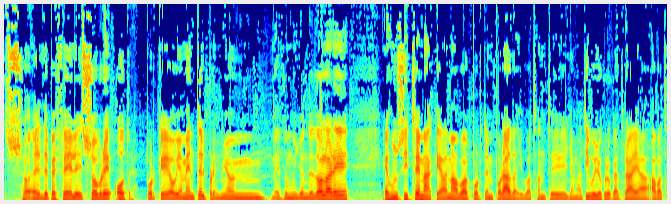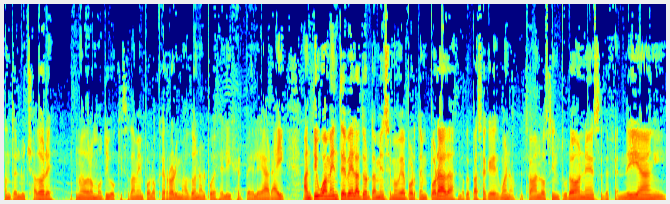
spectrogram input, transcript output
de PFL sobre otra. Porque obviamente el premio es de un millón de dólares. Es un sistema que además va por temporada y es bastante llamativo. Yo creo que atrae a, bastantes luchadores uno de los motivos quizá también por los que Rory McDonald pues elige pelear ahí. Antiguamente Bellator también se movía por temporada, lo que pasa que bueno, estaban los cinturones, se defendían y,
